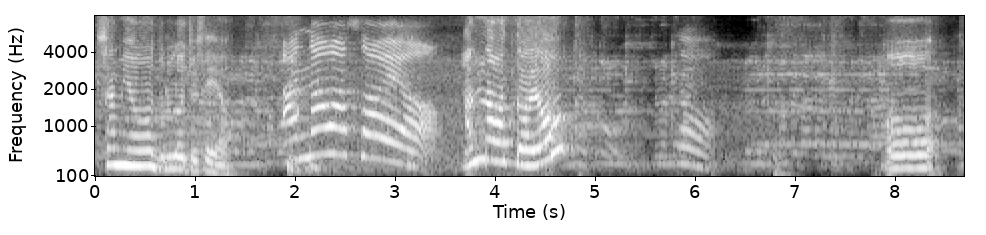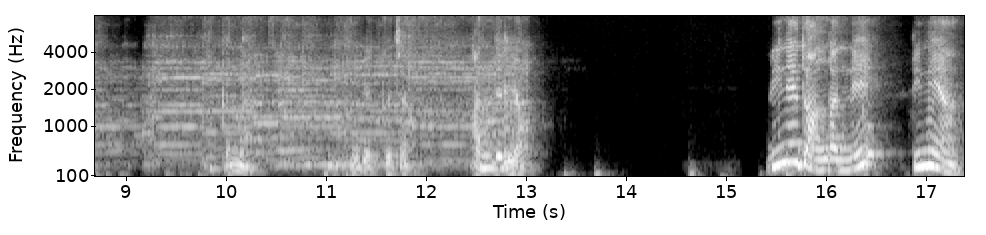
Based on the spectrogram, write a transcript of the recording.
참여 눌러주세요. 안 나왔어요. 안 나왔어요? 네. 어 잠깐만 노래 끄자. 안 들려. 리네도 안 갔네? 리네야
